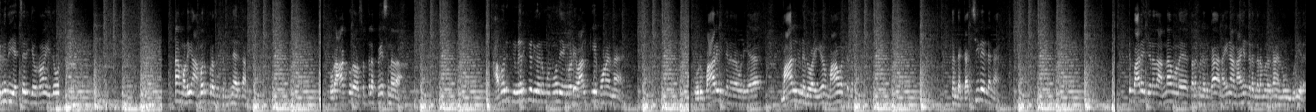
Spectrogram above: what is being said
இறுதி எச்சரிக்கை விடுறோம். இதோட அண்ணாமலையும் அமர் பிரசத்திற்கு தான் இருக்காங்க. ஒரு ஆக்குரோசத்தில் பேசினதா? அவருக்கு நெருக்கடி வரும்போது எங்களுடைய வாழ்க்கையே போன என்ன? ஒரு பாரதிய ஜனதாவுடைய மாநில நிர்வாகியோ மாவட்ட அந்த இந்த கட்சியிலே இல்லைங்க. பாரதிய ஜனதா அண்ணாமலை தலைமையில் இருக்கா? நைனா நாகேந்திரன் தலைமையில் இருக்கா? இன்னும் புரியல.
